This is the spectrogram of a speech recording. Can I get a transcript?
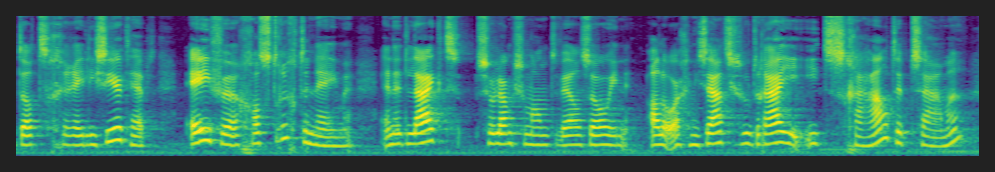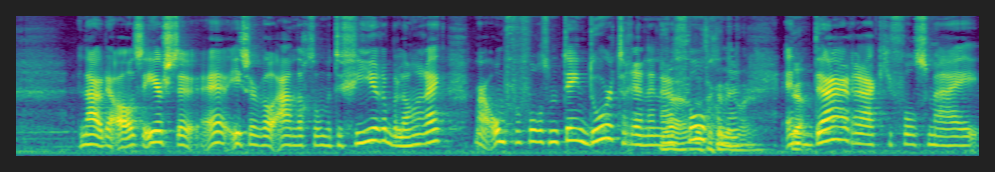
dat gerealiseerd hebt, even gas terug te nemen. En het lijkt zo langzamerhand wel zo in alle organisaties, zodra je iets gehaald hebt samen. Nou, als eerste hè, is er wel aandacht om het te vieren, belangrijk. Maar om vervolgens meteen door te rennen naar Ja, het volgende. En Ja. daar raak je volgens mij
